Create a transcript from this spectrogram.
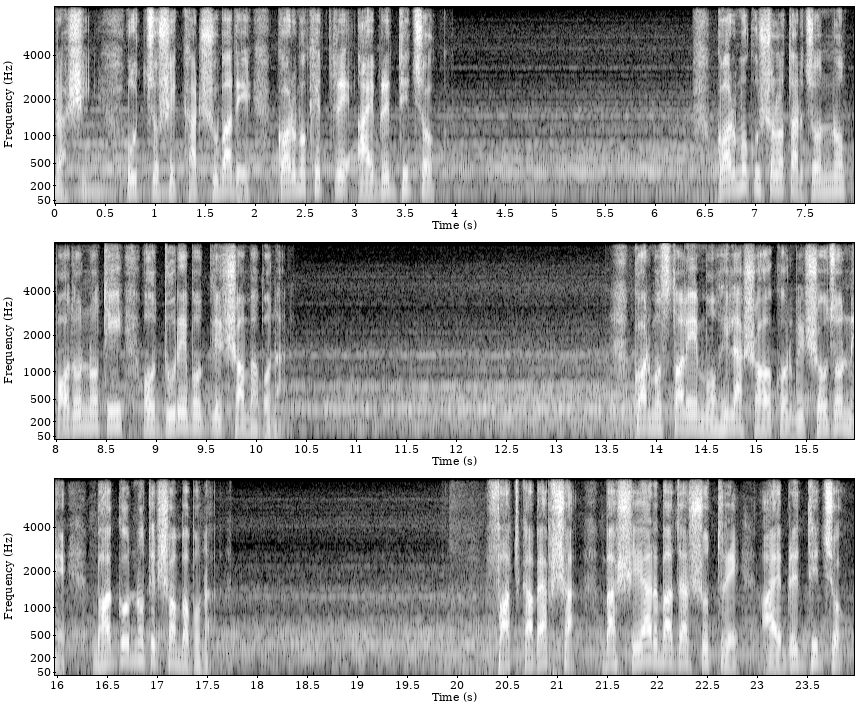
রাশি। উচ্চশিক্ষার সুবাদে কর্মক্ষেত্রে আয় বৃদ্ধির চোখ। কর্মকুশলতার জন্য পদোন্নতি ও দূরে বদলির সম্ভাবনা। কর্মস্থলে মহিলা সহকর্মীর সৌজন্যে ভাগ্যোন্নতির সম্ভাবনা। ফাটকা ব্যবসা বা শেয়ার বাজার সূত্রে আয় বৃদ্ধির যোগ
